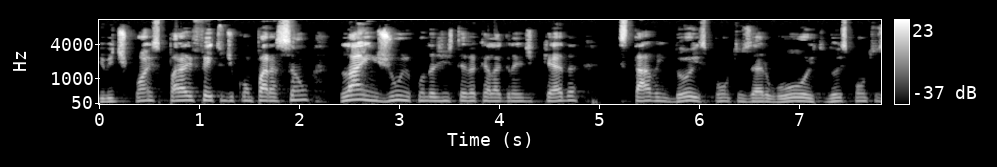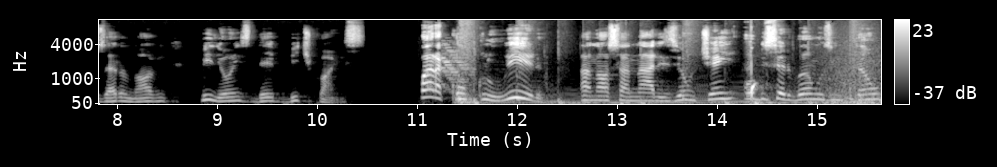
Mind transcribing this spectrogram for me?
de bitcoins. Para efeito de comparação, lá em junho, quando a gente teve aquela grande queda, estava em 2,08, 2,09 milhões de bitcoins. Para concluir a nossa análise on-chain, observamos então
